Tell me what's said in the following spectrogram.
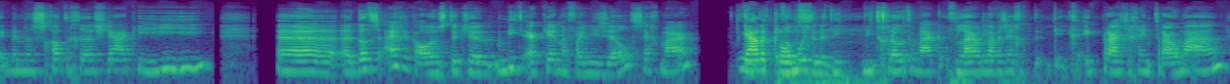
ik ben een schattige Sjaki, Eh, eh, dat is eigenlijk al een stukje niet erkennen van jezelf, zeg maar. ja, dat klopt. We moeten het niet, niet groter maken. Of laten, laten we zeggen, ik, ik, ik praat je geen trauma aan.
